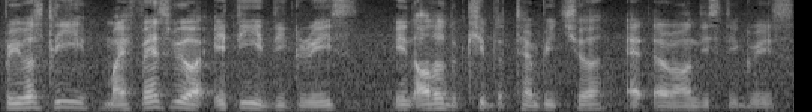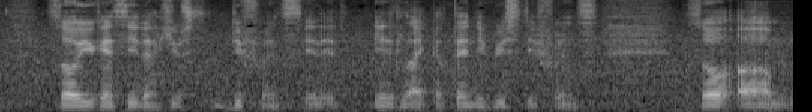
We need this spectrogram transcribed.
previously my fan speed was 80 degrees in order to keep the temperature at around these degrees so you can see the huge difference in it it's like a 10 degrees difference so um,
